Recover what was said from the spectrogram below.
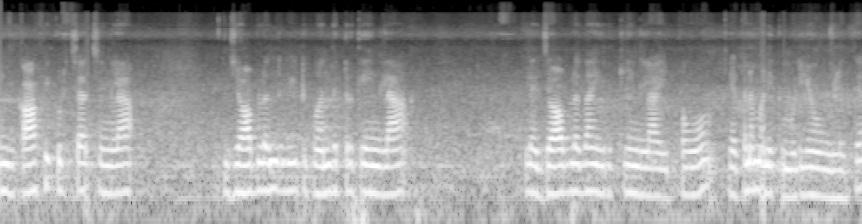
நீங்கள் காஃபி குடிச்சாச்சுங்களா? ஜாப்லேருந்து வீட்டுக்கு வந்துட்டுருக்கீங்களா இல்லை ஜாபில் தான் இருக்கீங்களா இப்போவும்? எத்தனை மணிக்கு முடியும் உங்களுக்கு?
